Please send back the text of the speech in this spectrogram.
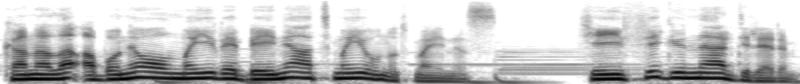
kanala abone olmayı ve beğeni atmayı unutmayınız. Keyifli günler dilerim.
